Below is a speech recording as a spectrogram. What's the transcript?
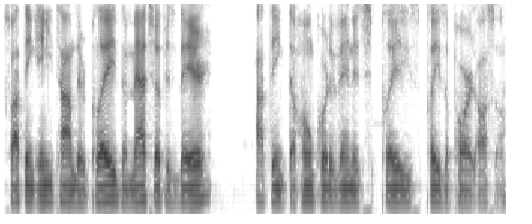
So I think anytime they're played, the matchup is there. I think the home court advantage plays plays a part also.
